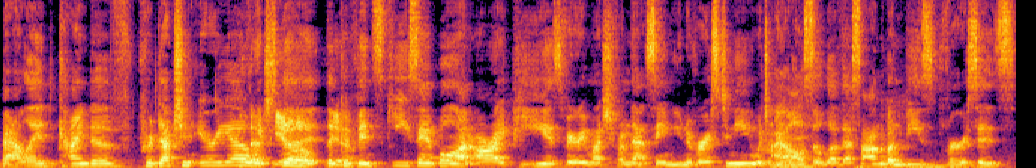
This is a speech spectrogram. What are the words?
ballad kind of production area, That which piano, the the yeah. Kavinsky sample on R.I.P. is very much from that same universe to me, which I Mhm. also love that song. Bun B's verse is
